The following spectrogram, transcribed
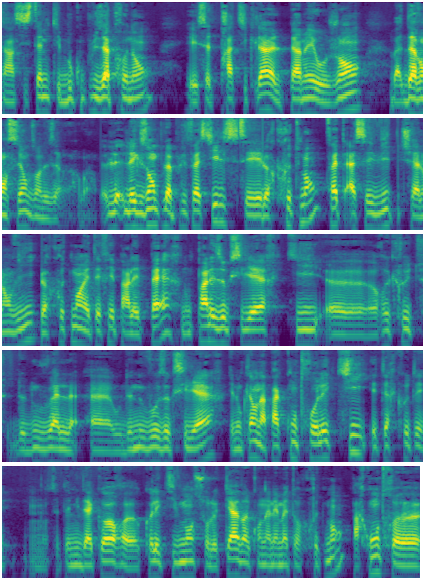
un système qui est beaucoup plus apprenant et cette pratique-là, elle permet aux gens bah, d'avancer en faisant des erreurs. Voilà. L'exemple le plus facile, c'est le recrutement. En fait, assez vite chez Alenvie, le recrutement a été fait par les pairs, donc par les auxiliaires qui euh, recrutent de nouvelles euh, ou de nouveaux auxiliaires. Et donc là, on n'a pas contrôlé qui était recruté. On s'était mis d'accord euh, collectivement sur le cadre qu'on allait mettre au recrutement. Par contre, euh,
